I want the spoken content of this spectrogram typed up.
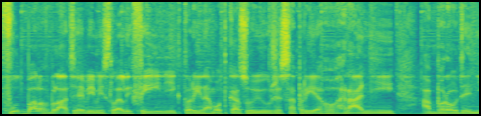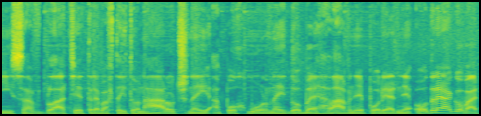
Futbal v blate vymysleli Fíni, ktorí nám odkazujú, že sa pri jeho hraní a brodení sa v blate treba v tejto náročnej a pochmúrnej dobe hlavne poriadne odreagovať.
